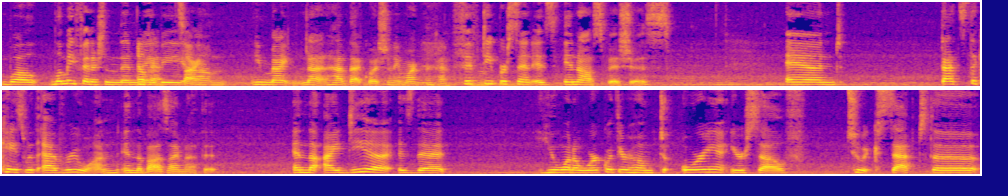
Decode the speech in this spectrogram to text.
well, let me finish and then Okay, maybe um, you might not have that question anymore. Okay. 50% is inauspicious. And that's the case with everyone in the Ba Zhai method. And the idea is that you want to work with your home to orient yourself to accept the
